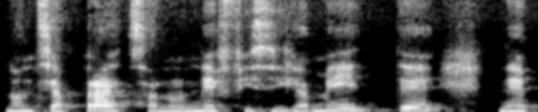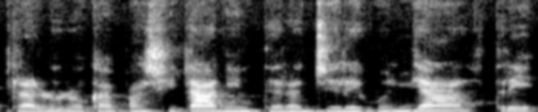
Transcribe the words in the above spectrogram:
non si apprezzano né fisicamente né per la loro capacità di interagire con gli altri,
